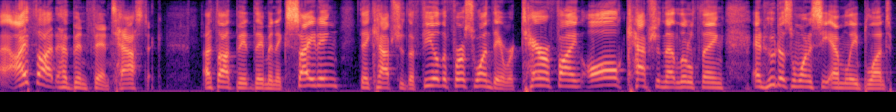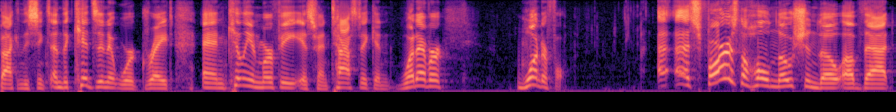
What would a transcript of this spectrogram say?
I thought have been fantastic. I thought they've been exciting. They captured the feel the first one. They were terrifying, all captured that little thing. And who doesn't want to see Emily Blunt back in these things? And the kids in it were great. And Cillian Murphy is fantastic and whatever. Wonderful. As far as the whole notion, though, of that,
